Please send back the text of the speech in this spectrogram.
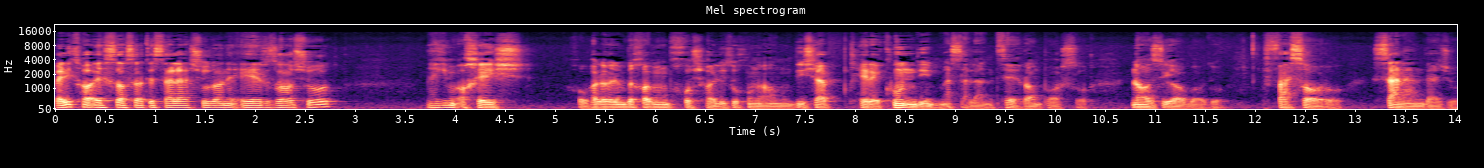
ولی تا احساسات سلح شورانه ارضا شد نگیم آخیش خب حالا بریم بخوابیم خوشحالی تو خونه همون دیشب ترکوندیم مثلا تهران پارس و نازی آباد و فسار و سنندج و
